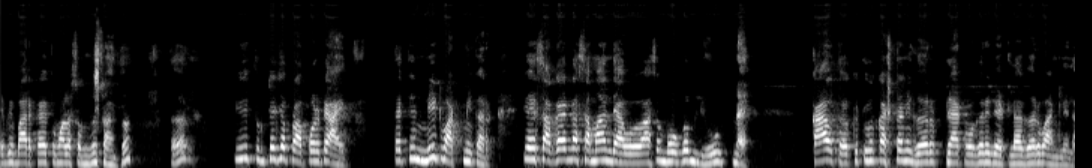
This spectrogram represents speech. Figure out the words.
ते मी बारकाय तुम्हाला समजून सांगतो. तर की तुमच्या ज्या प्रॉपर्टी आहेत त्याची नीट वाटणी करा. की हे सगळ्यांना समान द्यावं असं मोगम लिहू नाही काय होतं की तुम्ही कष्टाने घर फ्लॅट वगैरे घेतला घर बांधलेला.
